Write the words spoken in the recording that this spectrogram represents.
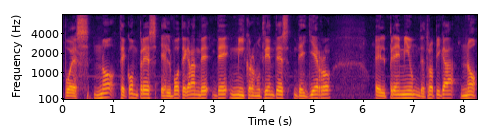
pues no te compres el bote grande de micronutrientes de hierro el premium de Trópica no,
